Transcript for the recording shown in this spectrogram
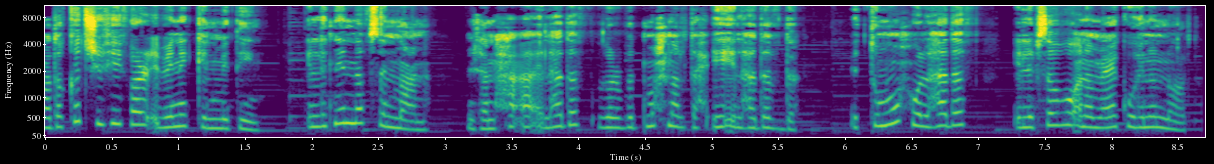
معتقدش في فرق بين الكلمتين. الاتنين نفس المعنى. مش هنحقق الهدف غير بطموحنا لتحقيق الهدف ده. الطموح والهدف اللي بسببه أنا معاكم هنا النهاردة.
